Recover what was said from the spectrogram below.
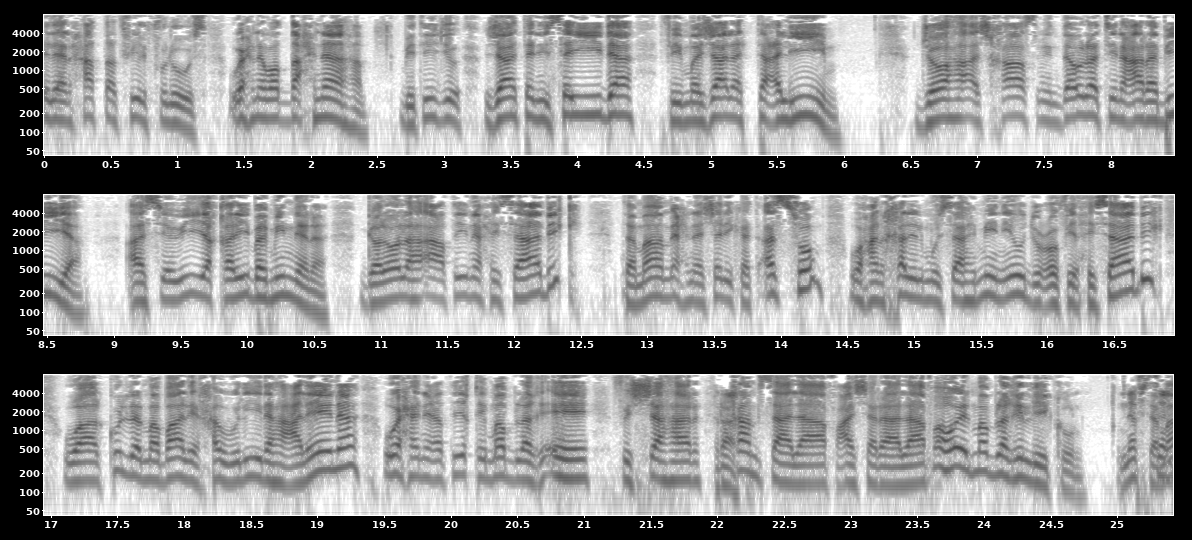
اللي انحطت فيه الفلوس. وإحنا وضحناها. بتيجي جاتني سيدة في مجال التعليم. جوها أشخاص من دولة عربية. آسيوية قريبة مننا. قالوا لها أعطينا حسابك. تمام إحنا شركة أسهم وحنخلي المساهمين يودعوا في حسابك وكل المبالغ حولينها علينا وحنعطيك مبلغ إيه؟ في الشهر خمسة آلاف عشر آلاف أهو المبلغ اللي يكون. نفس تمام؟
